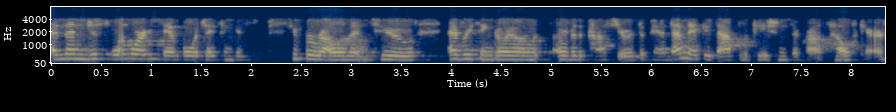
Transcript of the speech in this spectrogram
and then just one more example, which I think is super relevant to everything going on over the past year with the pandemic is applications across healthcare.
